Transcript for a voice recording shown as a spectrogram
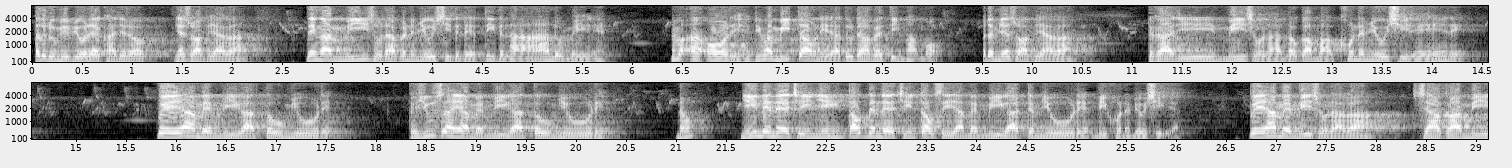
အဲ့ဒါလိုမျိုးပြောတဲ့အခါကျတော့မြတ်စွာဘုရားကသင်ကမီးဆိုတာဘယ်နှမျိုးရှိတယ်လဲသိသလားလို့မေးတယ်။ဒါမှအံ့ဩတယ်ဒီမှာမီးတောက်နေတာသူဒါပဲသိမှာပေါ့အဲ့ဒါမြတ်စွာဘုရားကတခါကြီးမီးဆိုတာလောကမှာခုနှစ်မျိုးရှိတယ်တဲ့ပယ်ရမယ့်မီးက၃မျိုးတဲ့ ဂယုဆိုင်ရမယ့်မီးက၃မျိုးတဲ့နော်ငိမ့်တဲ့အချိန်ငိမ့်တောက်တဲ့အချိန်တောက်စေရမယ့်မီးကတစ်မျိုးတဲ့မီးခုနှစ်မျိုးရှိတယ်ပယ်ရမယ့်မီးဆိုတာကယာဂမီး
